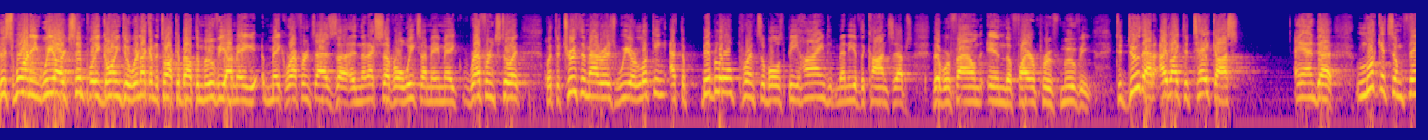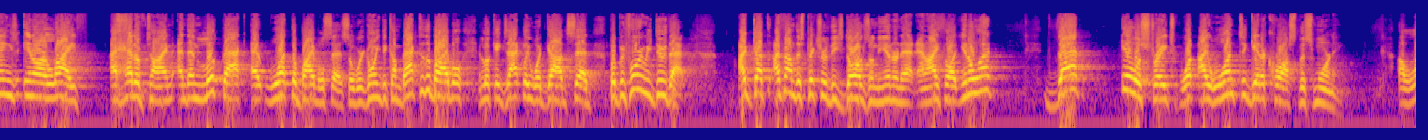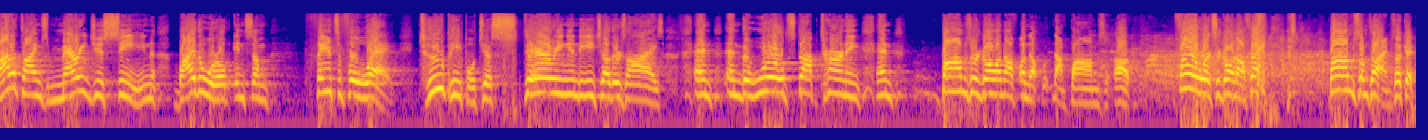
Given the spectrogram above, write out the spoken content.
This morning, we are simply going to, we're not going to talk about the movie. I may make reference as uh, in the next several weeks, I may make reference to it. But the truth of the matter is, we are looking at the biblical principles behind many of the concepts that were found in the Fireproof movie. To do that, I'd like to take us and uh, look at some things in our life ahead of time and then look back at what the Bible says. So we're going to come back to the Bible and look exactly what God said. But before we do that, I got I found this picture of these dogs on the internet and I thought, you know what? That illustrates what I want to get across this morning. A lot of times marriage is seen by the world in some fanciful way two people just staring into each other's eyes and and the world stopped turning and bombs are going off. Oh no not bombs uh, fireworks are going off. Bombs sometimes okay.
